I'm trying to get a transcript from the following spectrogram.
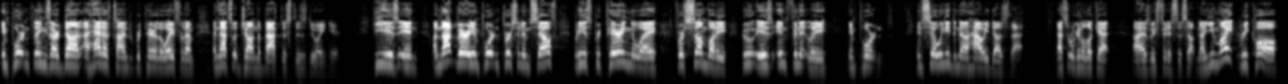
important things are done ahead of time to prepare the way for them. And that's what John the Baptist is doing here. He is in a not very important person himself, but he is preparing the way for somebody who is infinitely important. And so we need to know how he does that. That's what we're going to look at uh, as we finish this up. Now, you might recall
